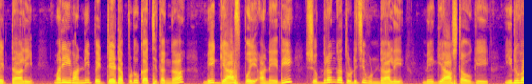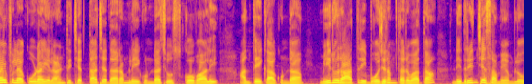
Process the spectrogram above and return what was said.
పెట్టాలి. మరి ఇవన్నీ పెట్టేటప్పుడు ఖచ్చితంగా మీ గ్యాస్ పొయ్యి అనేది శుభ్రంగా తుడిచి ఉండాలి. మీ గ్యాస్ స్టవ్కి ఇరువైపులా కూడా ఎలాంటి చెత్తా చెదారం లేకుండా చూసుకోవాలి. అంతేకాకుండా మీరు రాత్రి భోజనం తర్వాత నిద్రించే సమయంలో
